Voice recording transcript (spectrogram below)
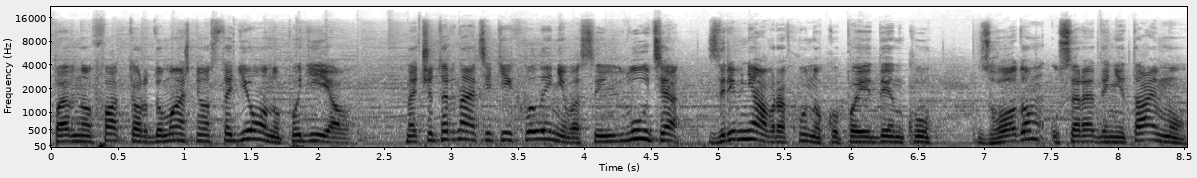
Певно, фактор домашнього стадіону подіяв. На 14-й хвилині Василь Луця зрівняв рахунок у поєдинку. Згодом, у середині тайму,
